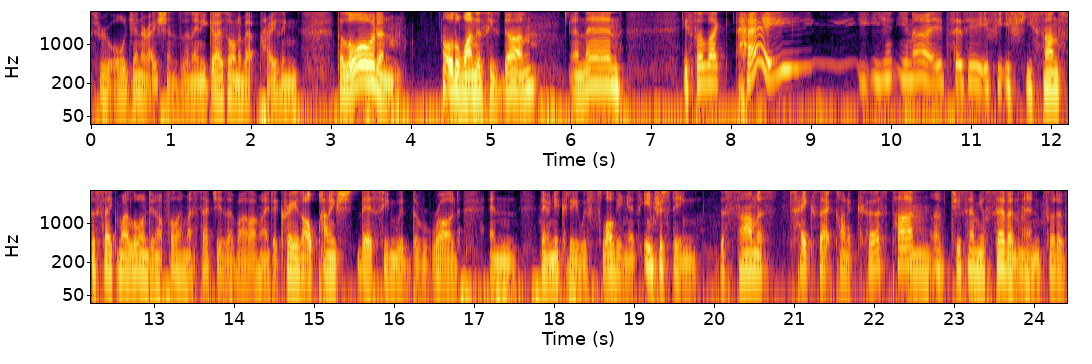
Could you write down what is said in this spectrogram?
through all generations." And then he goes on about praising the Lord and all the wonders he's done, and then he's sort of like, "Hey." You, you know, it says here, if if his sons forsake my law and do not follow my statutes, I violate my decrees, I'll punish their sin with the rod and their iniquity with flogging. It's interesting. The psalmist takes that kind of curse part mm. of 2 Samuel 7 mm. and sort of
